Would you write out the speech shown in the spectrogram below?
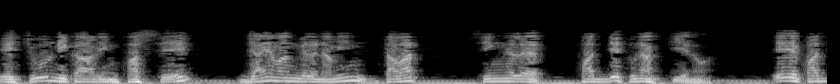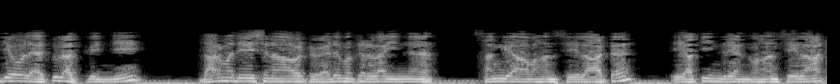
ඒ චූර්ණිකාවෙන් පස්සේ ජයමංගල නමින් තවත් සිංහල පද්‍ය තුනක් තියෙනවා. ඒ පද්‍යවල ඇතුළත් වෙන්නේ ධර්මදේශනාවට වැඩම කරලා ඉන්න සංඝයා වහන්සේලාට ඒ අතීන්ද්‍රයන් වහන්සේලාට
